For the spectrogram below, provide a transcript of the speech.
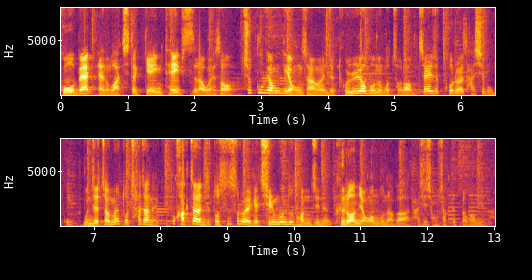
Go Back and Watch the Game Tapes라고 해서 축구 경기 영상을 이제 돌려보는 것처럼 세이지 콜을 다시 보고 문제점을 또 찾아내고 또 각자 이제 또 스스로에게 질문도 던지는 그런 영업 문화가 다시 정착됐다고 합니다.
